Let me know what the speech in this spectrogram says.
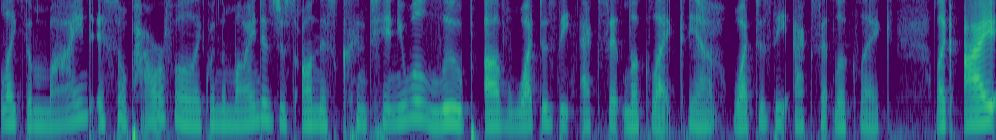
like the mind is so powerful like when the mind is just on this continual loop of what does the exit look like yeah, what does the exit look like like i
